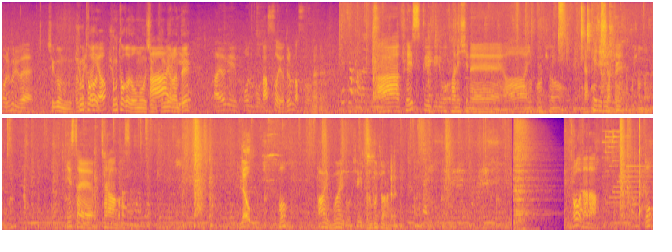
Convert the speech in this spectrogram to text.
얼굴이 왜? 지금 얼굴 흉터가 이상해요? 흉터가 너무 지금 아, 강렬한데. 여기? 아 여기 뭐, 뭐 났어 여드름 났어 네, 네. 아 케이스 끼고 다니시네. 아 이거 그렇죠. 약해지셨네. 보셨나요? 인스타에 자랑한 거 봤습니다. 어? 아, 이거 뭐야 이거? 색이 다른 건 줄 알았는데. 어 나다. 어?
